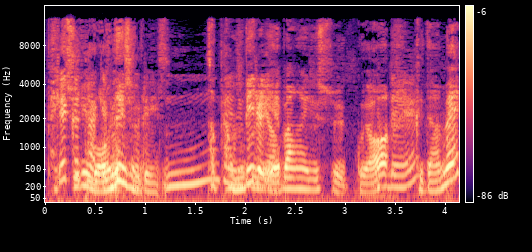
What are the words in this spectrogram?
배출이 깨끗하게 원해진다. 배출이. 음, 변비를 되는군요. 예방해 줄 수 있고요. 네. 그 다음에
